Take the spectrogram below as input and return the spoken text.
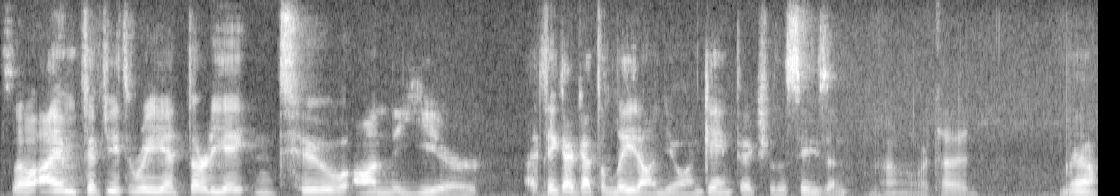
so I am 53 and 38 and two on the year. I think I got the lead on you on game picks for the season. no, we're tied. Yeah.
